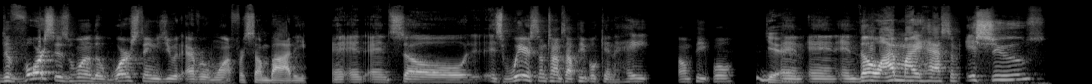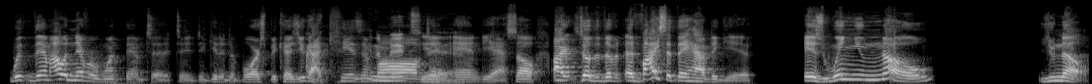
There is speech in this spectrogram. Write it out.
Divorce is one of the worst things you would ever want for somebody, and and and so it's weird sometimes how people can hate on people. Yeah. And and and though I might have some issues with them, I would never want them to to, to get a divorce because you got kids In the mix, involved yeah. and, and yeah. So all right, so the, the advice that they have to give is when you know, you know.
